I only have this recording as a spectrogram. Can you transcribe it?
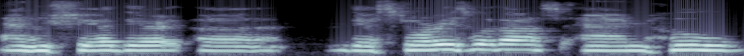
and who share their uh, their stories with us and who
